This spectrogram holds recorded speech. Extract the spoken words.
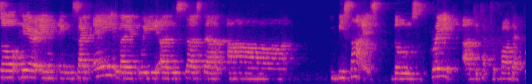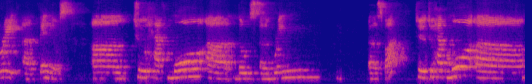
so here in, in site A, like we uh, discussed that uh, besides those great architecture project, great uh, venues, uh, to have more uh, those uh, spot to, to have more uh,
